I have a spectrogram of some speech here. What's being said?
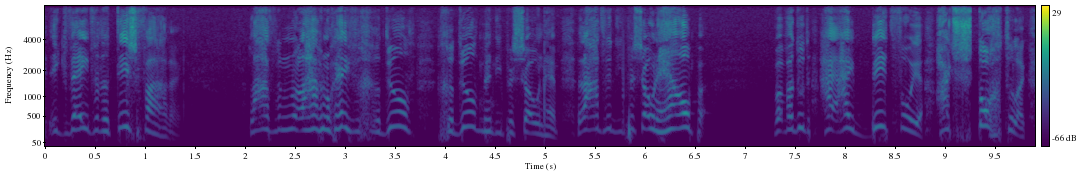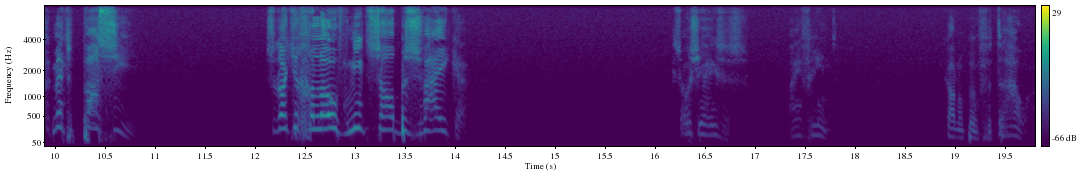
Ik weet wat het is, vader. Laten we, laten we nog even geduld, geduld met die persoon hebben. Laten we die persoon helpen. Wat, wat doet hij? Hij bidt voor je, hartstochtelijk, met passie. Zodat je geloof niet zal bezwijken. Zoals Jezus, mijn vriend. Ik kan op hem vertrouwen.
